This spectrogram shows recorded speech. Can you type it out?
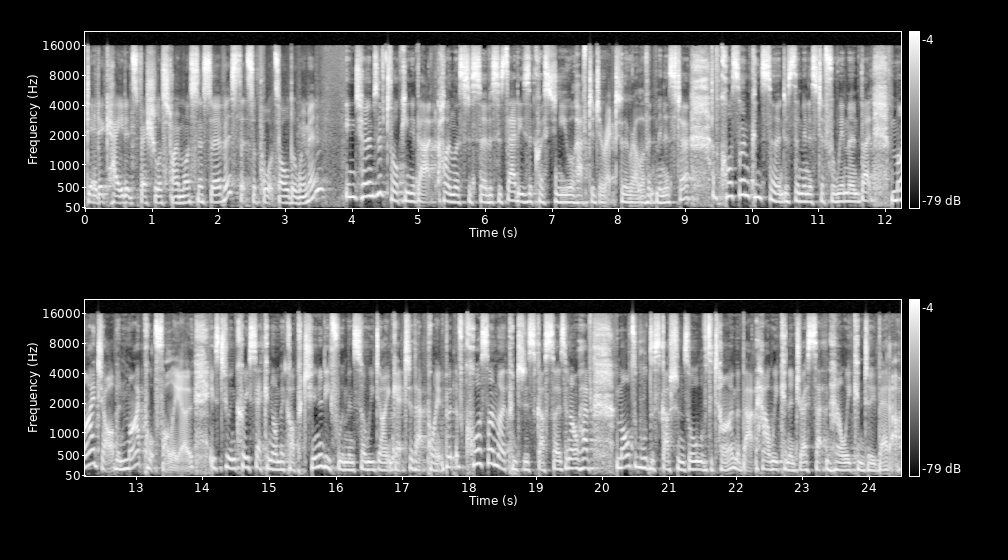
dedicated specialist homelessness service that supports older women? In terms of talking about homelessness services, that is a question you will have to direct to the relevant minister. Of course, I'm concerned as the Minister for Women, but my job and my portfolio is to increase economic opportunity for women so we don't get to that point. But of course, I'm open to discuss those, and I'll have multiple discussions all of the time about how we can address that and how we can do better.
